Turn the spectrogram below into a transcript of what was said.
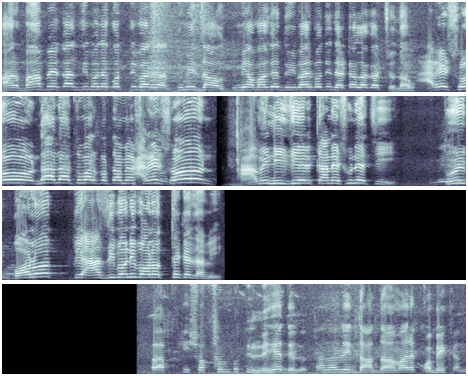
আর বাপ একার জীবনে করতে পারে না। তুমি যাও তুমি আমাকে দুই ভাইয়ের প্রতি নেটা লাগাচ্ছ যাও। আরে শোন! না না তোমার কথা আমি আরে শোন! আমি নিজের কানে শুনেছি। তুই বলত তুই আজীবনই বলত থেকে যাবি। বাপ কি সব সম্পত্তি লেহে দিল? তা নাহলে দাদা আমারে কবে কেন?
